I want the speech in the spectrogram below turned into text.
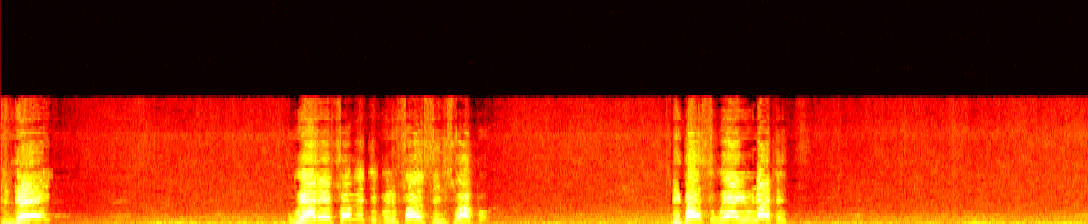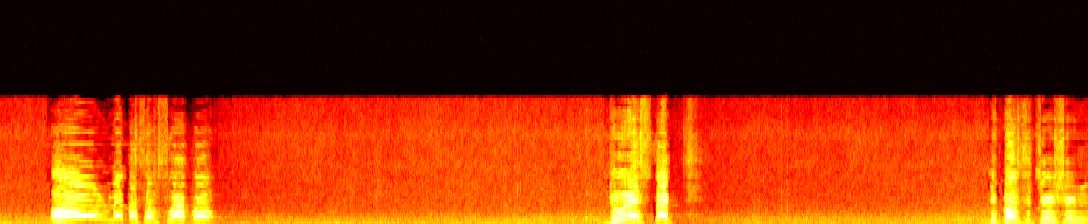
Today, we are a formidable force in SWAPO because we are united. All members of SWAPO do respect the Constitution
